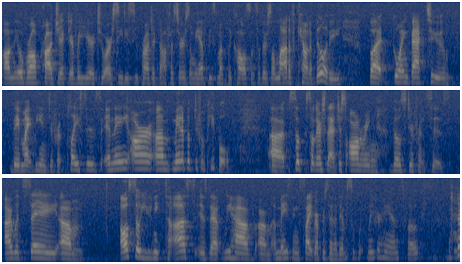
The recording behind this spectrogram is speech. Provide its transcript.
on the overall project every year to our CDC project officers, and we have these monthly calls, and so there's a lot of accountability. but going back to, they might be in different places, and they are um, made up of different people. Uh, So, so there's that, just honoring those differences. I would say, um, also unique to us is that we have um, amazing site representatives. Wave your hands, folks.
